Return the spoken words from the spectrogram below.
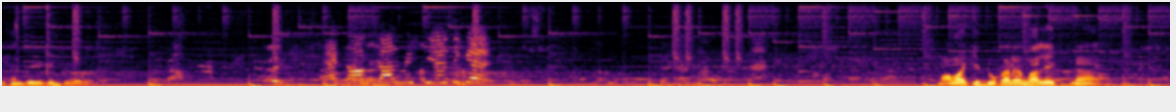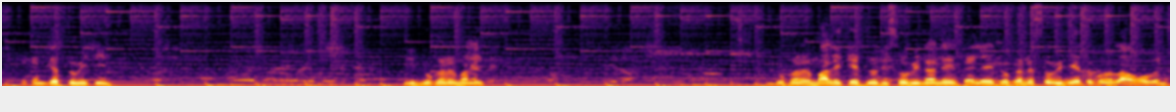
এখান থেকে কিনতে পারবেন। টক ডাল মিষ্টি মামা কি দোকানের মালিক, না। এখানকার তুমি কি? দোকানের মালিক। দোকানের মালিকের যদি ছবি না নেই, তাহলে দোকানের ছবি নিয়ে তো কোনো লাভ হবে না।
